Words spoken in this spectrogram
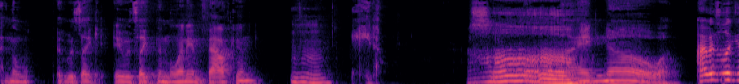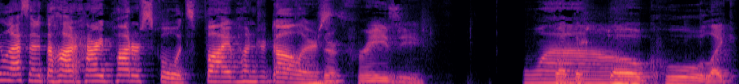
and the it was like it was like the Millennium Falcon. Mm-hmm. Eight. Oh, I know. I was looking last night at the Harry Potter school. It's five hundred dollars. They're crazy, Wow. but they're so cool. Like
